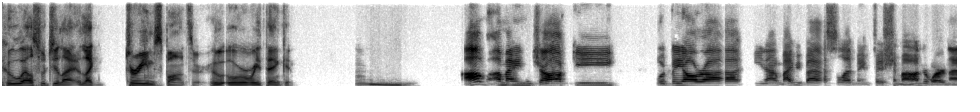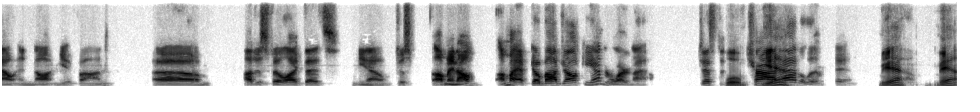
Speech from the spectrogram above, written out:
Who else would you like? Like dream sponsor? Who who are we thinking? Hmm. I, I mean, Jockey would be all right. You know, maybe Bass will let me fish in my underwear now and not get fined. Um, I just feel like that's you know just. I mean, I'll I might have to go buy jockey underwear now, just to well, try yeah. it out a little bit. Yeah, yeah.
